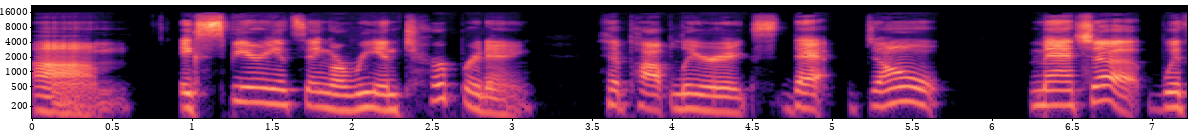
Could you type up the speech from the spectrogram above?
um, experiencing or reinterpreting hip hop lyrics that don't match up with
